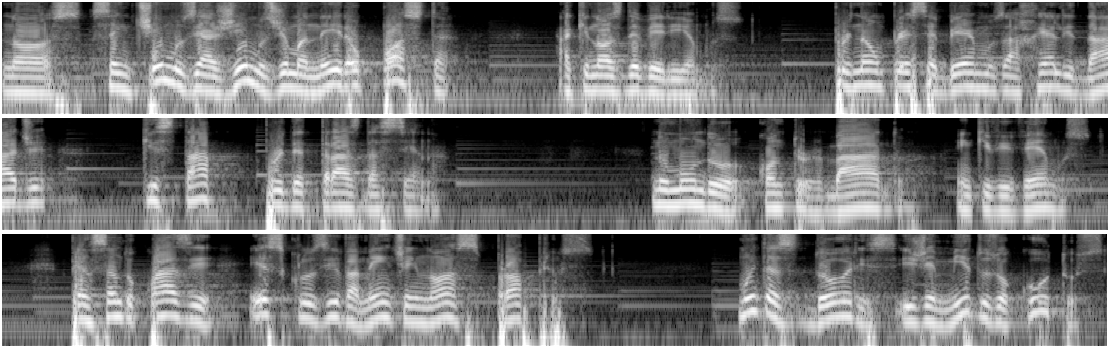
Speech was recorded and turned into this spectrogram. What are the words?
nós sentimos e agimos de maneira oposta a que nós deveríamos? por não percebermos a realidade que está por detrás da cena. No mundo conturbado em que vivemos, pensando quase exclusivamente em nós próprios, muitas dores e gemidos ocultos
